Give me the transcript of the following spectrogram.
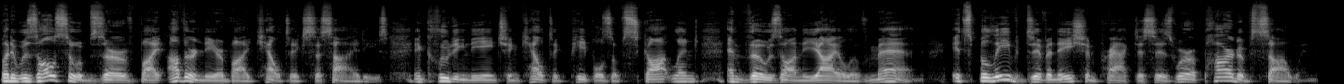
but it was also observed by other nearby Celtic societies, including the ancient Celtic peoples of Scotland and those on the Isle of Man. It's believed divination practices were a part of Samhain,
